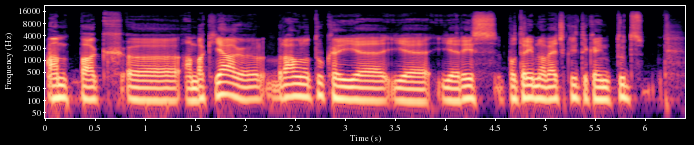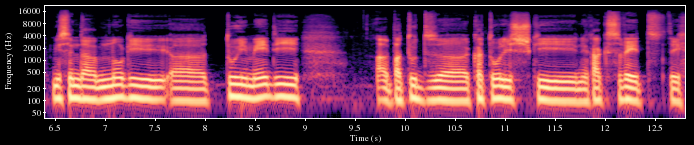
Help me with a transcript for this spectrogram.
Ampak, uh, ampak ja, ravno tukaj je, je, je res potrebno več kritike in tudi mislim, da mnogi uh, tuji mediji ali pa tudi uh, katoliški nekak svet teh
